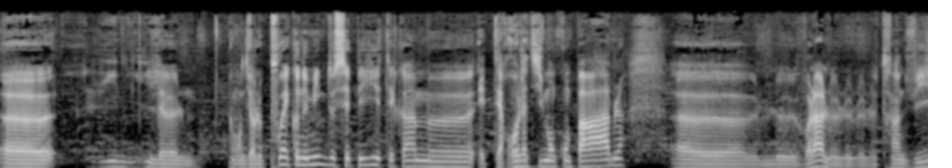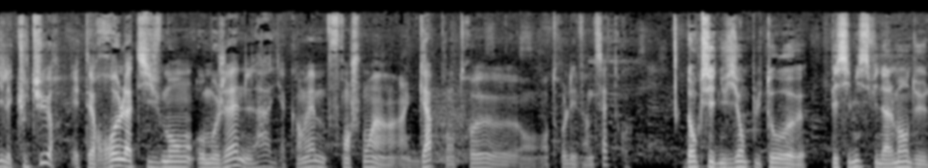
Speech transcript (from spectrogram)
Euh, le, comment dire, le poids économique de ces pays était quand même était relativement comparable. le, voilà, le, train de vie, les cultures étaient relativement homogènes. Là, il y a quand même franchement un, gap entre, entre les 27. Quoi. Donc c'est une vision plutôt euh, pessimiste finalement du,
